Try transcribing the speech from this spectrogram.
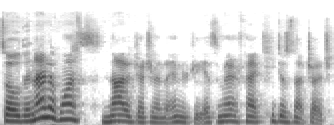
So the Knight of Wands is not a judgmental energy. As a matter of fact, he does not judge.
